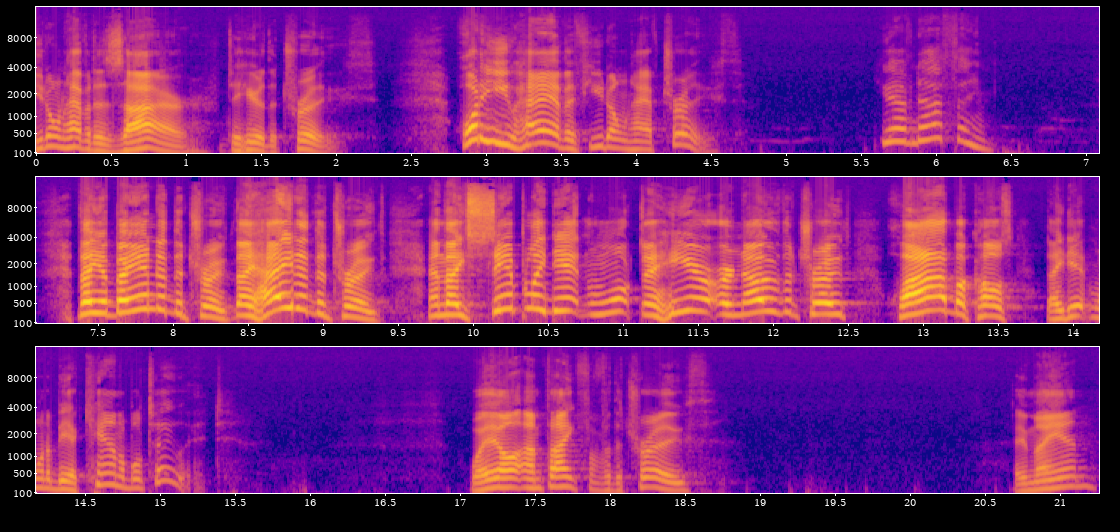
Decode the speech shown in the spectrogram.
You don't have a desire to hear the truth. What do you have if you don't have truth? You have nothing. They abandoned the truth. They hated the truth. And they simply didn't want to hear or know the truth. Why? Because they didn't want to be accountable to it. Well, I'm thankful for the truth. Amen.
